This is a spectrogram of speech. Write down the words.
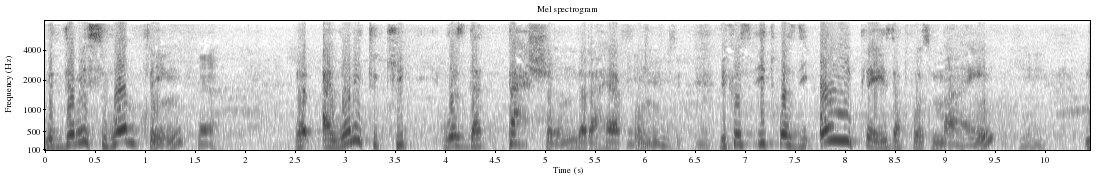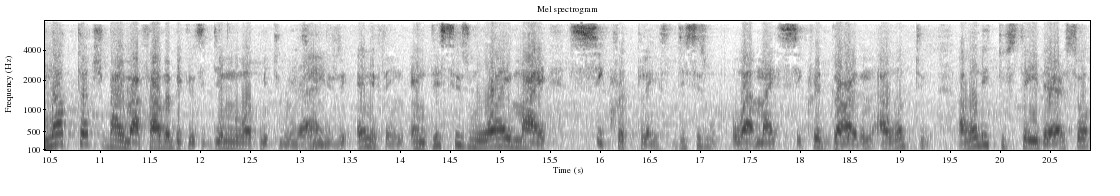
But there is one thing Yeah. that I wanted to keep was that passion that I have for Mm-hmm. music because it was the only place that was mine Mm-hmm. Not touched by my father because he didn't want me to make Right. music anything and this is why my secret place this is why my secret garden I want to I wanted to stay there so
